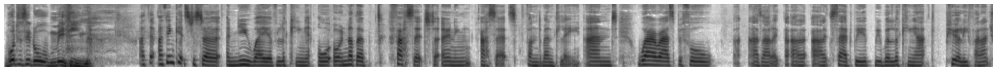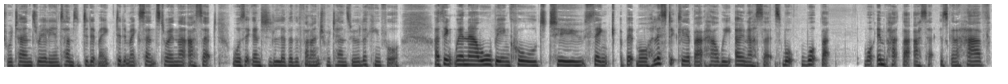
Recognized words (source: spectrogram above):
What does it all mean? I, th- I, think it's just a, a, new way of looking at, or, or, another facet to owning assets fundamentally. And whereas before, as Alex, Alex, said, we, we were looking at purely financial returns, really, in terms of did it make did it make sense to own that asset? Was it going to deliver the financial returns we were looking for? I think we're now all being called to think a bit more holistically about how we own assets, what what that what impact that asset is going to have,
